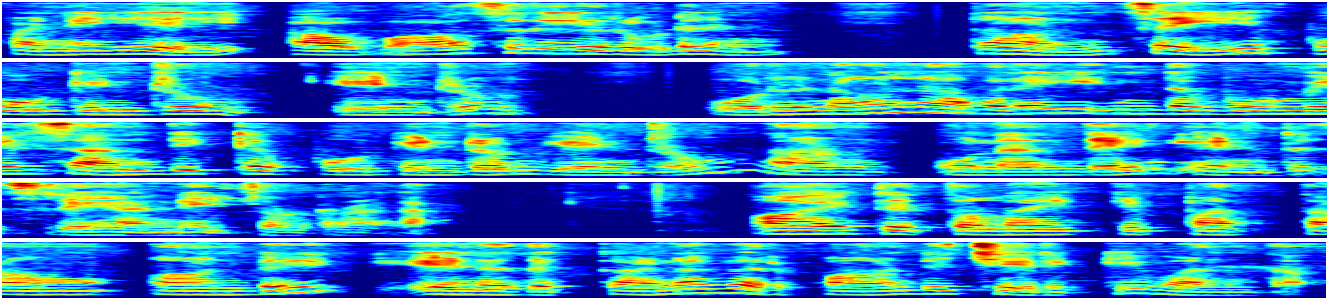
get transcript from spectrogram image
பணியை அவ்வாசிரியருடன் தான் செய்ய போகின்றோம் என்றும் ஒரு நாள் அவரை இந்த பூமியில் சந்திக்கப் போகின்றோம் என்றும் நான் உணர்ந்தேன் என்று ஸ்ரீ அன்னை சொல்கிறாங்க ஆயிரத்தி தொள்ளாயிரத்தி பத்தாம் ஆண்டு எனது கணவர் பாண்டிச்சேரிக்கு வந்தார்.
